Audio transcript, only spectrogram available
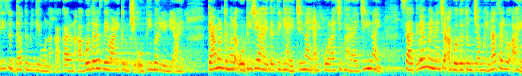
ती सुद्धा तुम्ही घेऊ नका. कारण अगोदरच देवाने तुमची ओटी भरलेली आहे. त्यामुळे तुम्हाला ओटी जी आहे तर ती घ्यायची नाही आणि कोणाची भरायचीही नाही. सातव्या महिन्याच्या अगोदर तुमच्या महिना चालू आहे.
